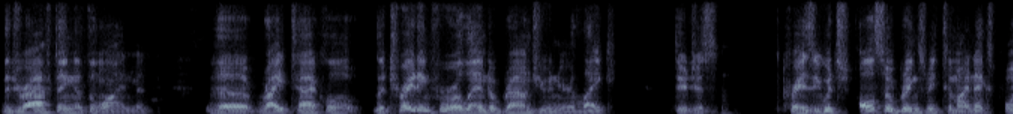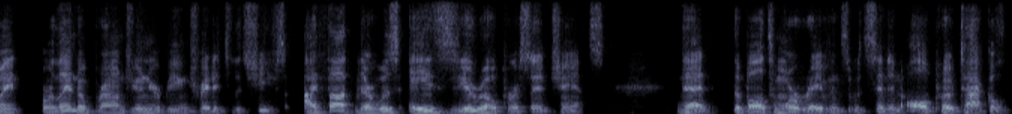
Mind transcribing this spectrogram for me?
the drafting of the lineman, the right tackle, the trading for Orlando Brown Jr. Like, they're just crazy. Which also brings me to my next point: Orlando Brown Jr. being traded to the Chiefs. I thought there was a zero percent chance that the Baltimore Ravens would send an All-Pro tackle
